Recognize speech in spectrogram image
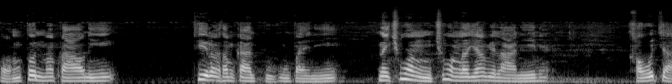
ของต้นมะพร้าวนี้ ที่เราทำการปลูกลงไปนี้ ในช่วงช่วงระยะเวลานี้เนี่ย เขาจะ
